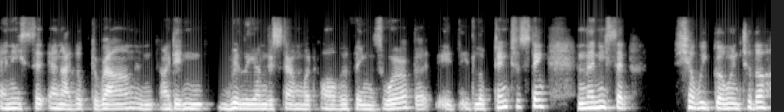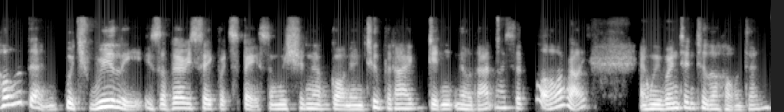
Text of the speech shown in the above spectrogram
And he said, and I looked around and I didn't really understand what all the things were, but it, it looked interesting. And then he said, shall we go into the Honden, which really is a very sacred space and we shouldn't have gone into, but I didn't know that. And I said, oh, all right. And we went into the Honden.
